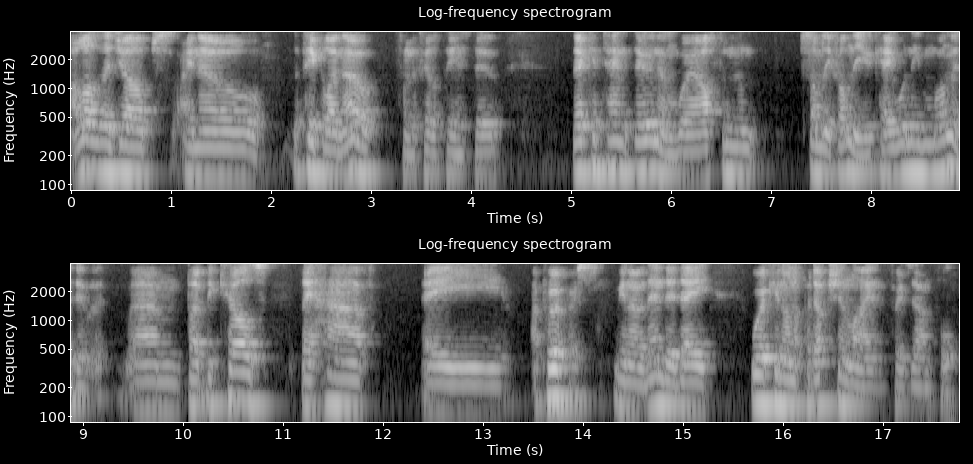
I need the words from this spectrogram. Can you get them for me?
a lot of the jobs I know, the people I know from the Philippines do, they're content doing them. Where often somebody from the UK wouldn't even want to do it, um, but because they have a a purpose, you know, at the end of the day, working on a production line, for example,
